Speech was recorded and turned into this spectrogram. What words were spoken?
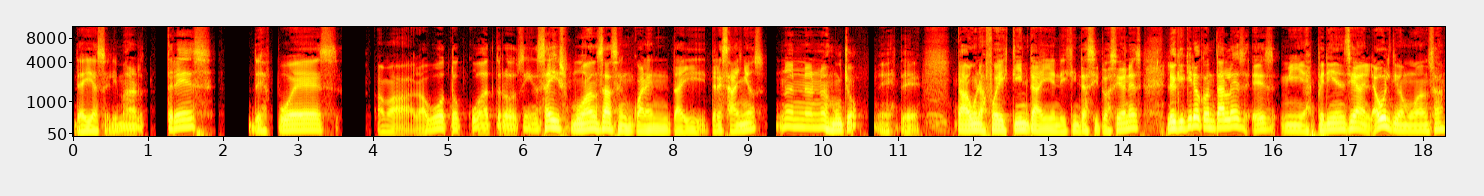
de ahí a Solimar, tres, después Gaboto, 4, 6 mudanzas en 43 años. No, no, no es mucho. Este, cada una fue distinta y en distintas situaciones. Lo que quiero contarles es mi experiencia en la última mudanza,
